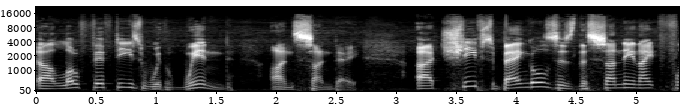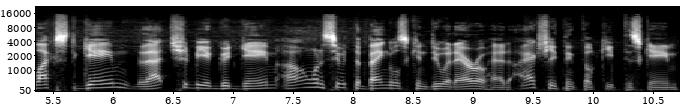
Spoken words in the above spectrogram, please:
uh, low 50s with wind on Sunday. Uh, Chiefs Bengals is the Sunday night flexed game. That should be a good game. I want to see what the Bengals can do at Arrowhead. I actually think they'll keep this game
